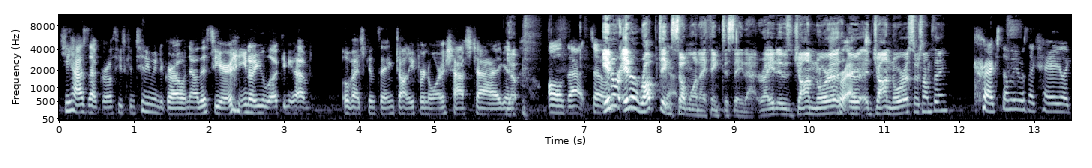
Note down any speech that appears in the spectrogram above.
he has that growth. He's continuing to grow. Now this year, you know, you look and you have Ovechkin saying Johnny for Norris hashtag and yep. all of that. So Inter- interrupting yeah. someone, I think, to say that right. It was John Norris or uh, John Norris or something. Correct. Somebody was like, "Hey, like,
